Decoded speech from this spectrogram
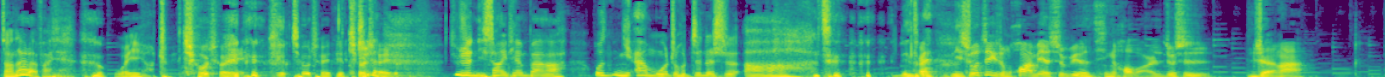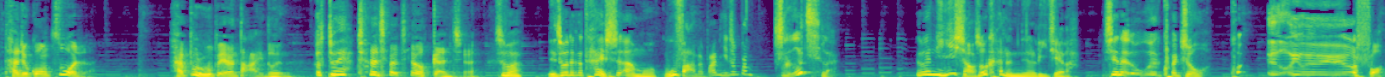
长大了发现我也要捶，球锤，求捶，球真的锤，就是你上一天班啊，我你按摩之后真的是啊，这哎，你说这种画面是不是也挺好玩的？就是人啊，他就光坐着，还不如被人打一顿，呃对呀、就就这种感觉。是吧？你做那个泰式按摩，古法的，把你这把折起来，因为你一小时候看的你能理解了，现在我快折我，快，哎呦呦呦呦爽，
